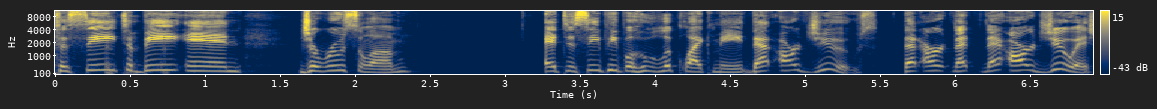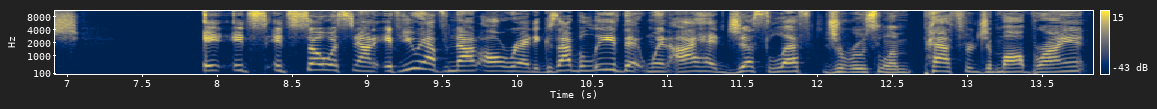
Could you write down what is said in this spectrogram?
to see, to be in Jerusalem and to see people who look like me that are Jews, that are that, that are Jewish, it, it's it's so astounding. If you have not already, because I believe that when I had just left Jerusalem, Pastor Jamal Bryant,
